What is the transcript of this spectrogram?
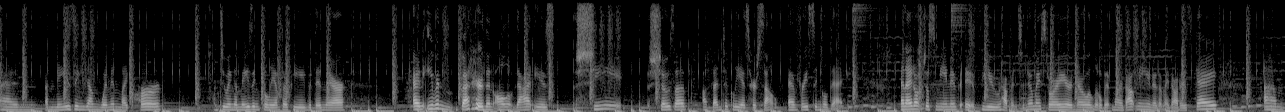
and amazing young women like her, doing amazing philanthropy within there. And even better than all of that is she shows up authentically as herself every single day. And I don't just mean if, if you happen to know my story or know a little bit more about me, you know that my daughter's gay. Um,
